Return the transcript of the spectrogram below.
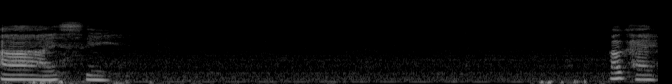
Ah, I see. Okay.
